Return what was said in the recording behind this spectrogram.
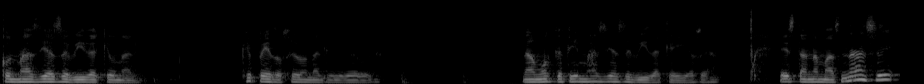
con más días de vida que una... ¿Qué pedo ser una libélula? La mosca tiene más días de vida que ella, o sea... Esta nada más nace,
